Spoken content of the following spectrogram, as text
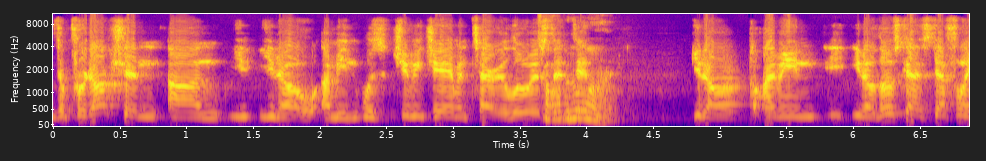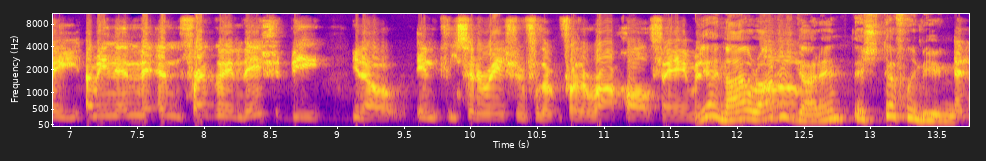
the production on, you, you know, I mean, was it Jimmy Jam and Terry Lewis Top that did, line. you know, I mean, you know, those guys definitely, I mean, and, and frankly, they should be, you know, in consideration for the, for the Rock Hall of Fame. And, Yeah, Nile Rodgers um, got in. They should definitely be in. and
